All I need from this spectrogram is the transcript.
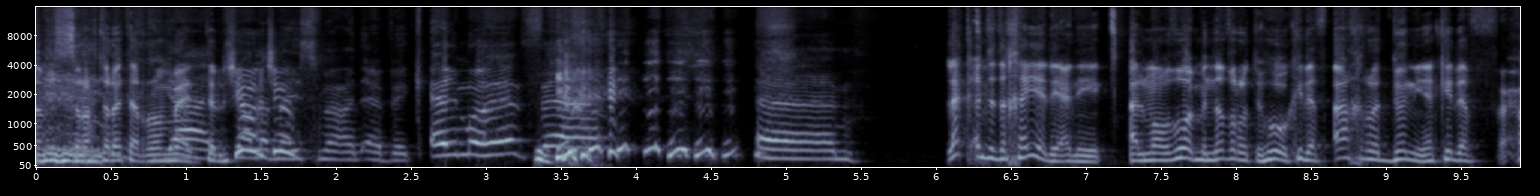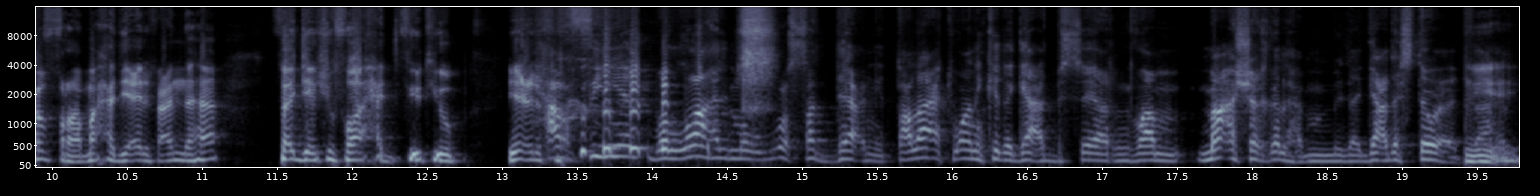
أمس رحت رحت ال roommate شوف شوف. يسمعون Epic المهم ف لك انت تخيل يعني الموضوع من نظرته هو كذا في آخر الدنيا كذا في حفرة ما حد يعرف عنها فجأة يشوف واحد في يوتيوب. يعرف. حرفيا والله الموضوع صدعني. طلعت وأنا كذا قاعد بالسيارة نظام ما أشغلها قاعد أستوعب فاهم؟ إيه.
